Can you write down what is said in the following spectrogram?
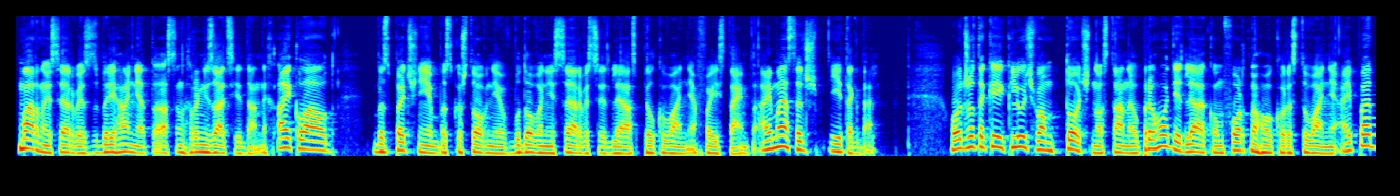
хмарний сервіс зберігання та синхронізації даних iCloud, безпечні безкоштовні вбудовані сервіси для спілкування FaceTime та iMessage і так далі. Отже, такий ключ вам точно стане у пригоді для комфортного користування iPad,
